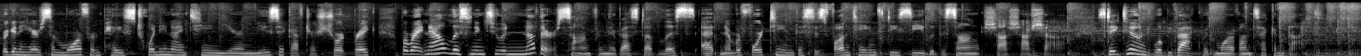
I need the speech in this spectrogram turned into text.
We're going to hear some more from Paste 2019 year in music after a short break. But right now, listening to another song from their best of list at number 14. This is Fontaines DC with the song Sha Sha Sha. Stay tuned. We'll be back with more of On Second Thought.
